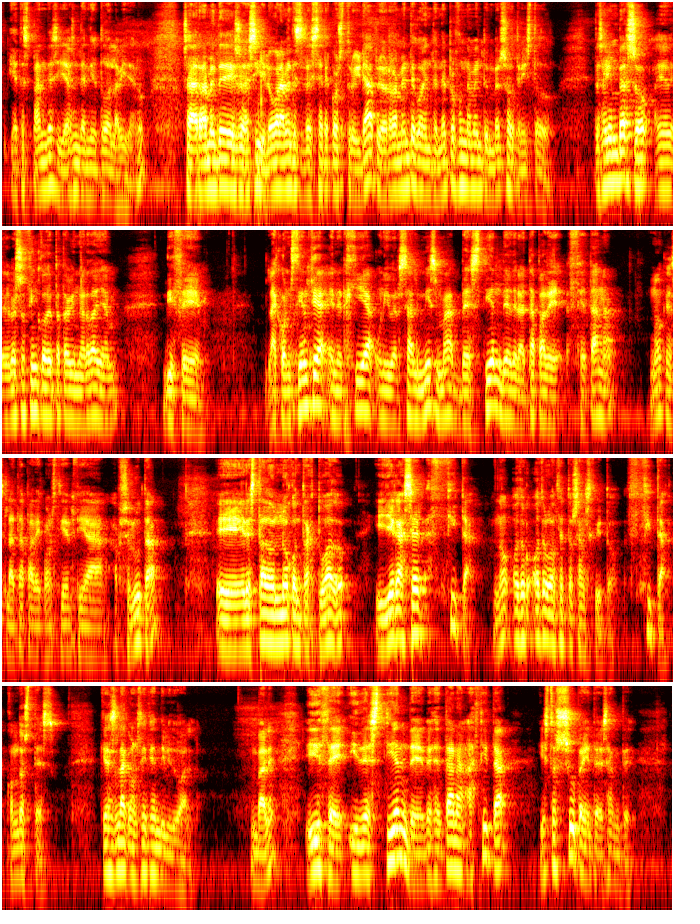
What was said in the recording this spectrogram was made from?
y ya te expandes y ya has entendido toda la vida, ¿no? O sea, realmente eso es así. Luego realmente se, se reconstruirá, pero realmente con entender profundamente un verso lo tenéis todo. Entonces hay un verso, eh, el verso 5 de Patavinardayam, dice, la conciencia, energía universal misma, desciende de la etapa de cetana, ¿no? que es la etapa de conciencia absoluta, eh, el estado no contractuado, y llega a ser cita, ¿no? otro, otro concepto sánscrito, cita, con dos T's, que es la conciencia individual. ¿Vale? Y dice, y desciende de cetana a cita, y esto es súper interesante,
